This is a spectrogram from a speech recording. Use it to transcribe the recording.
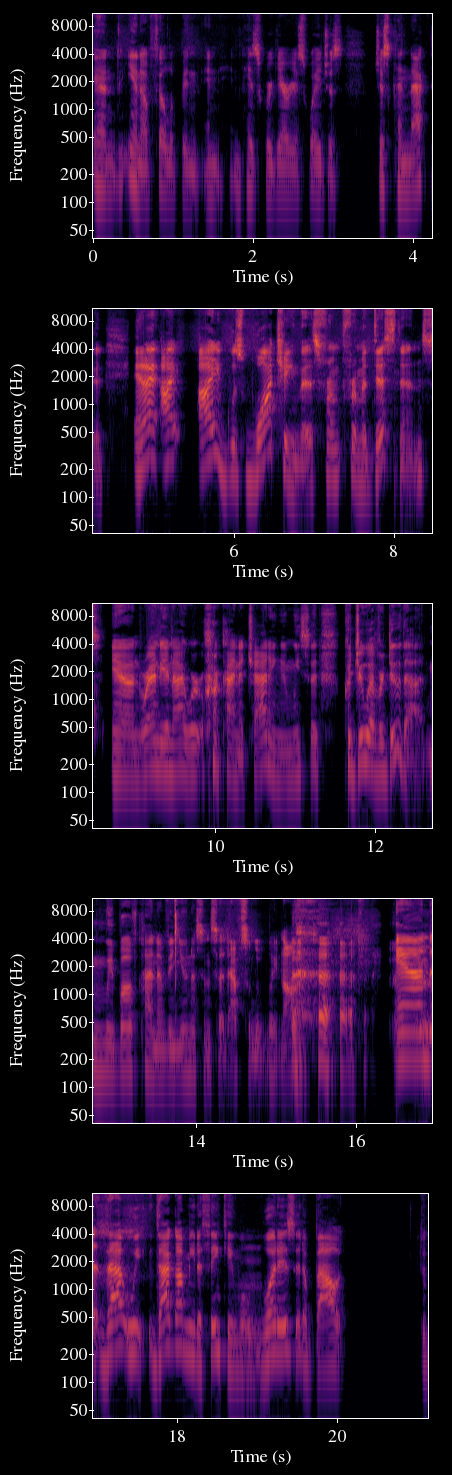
and you know Philip in, in in his gregarious way just just connected, and I I I was watching this from from a distance, and Randy and I were, were kind of chatting, and we said, "Could you ever do that?" And we both kind of in unison said, "Absolutely not." and that we that got me to thinking well Mm. what is it about the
